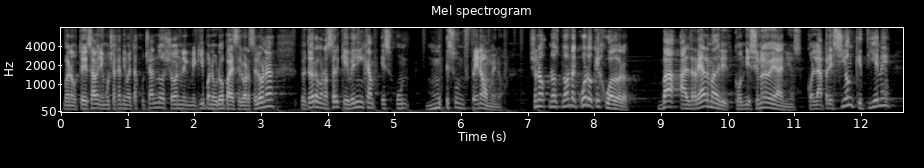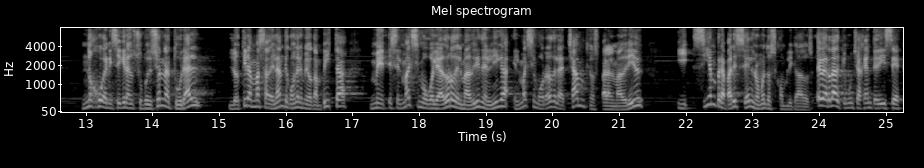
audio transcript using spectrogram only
bueno, ustedes saben y mucha gente me está escuchando, yo en mi equipo en Europa es el Barcelona, pero tengo que reconocer que Bellingham es un, es un fenómeno. Yo no, no, recuerdo qué jugador va al Real Madrid con 19 años, con la presión que tiene, no juega ni siquiera en su posición natural, lo tira más adelante cuando él es mediocampista, es el máximo goleador del Madrid en Liga, el máximo goleador de la Champions para el Madrid y siempre aparece él en momentos complicados. Es verdad que mucha gente dice,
